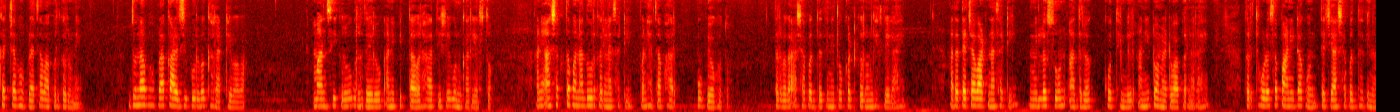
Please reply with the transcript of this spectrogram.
कच्च्या भोपळ्याचा वापर करू नये. जुना भोपळा काळजीपूर्वक घरात ठेवावा. मानसिक रोग हृदयरोग आणि पित्तावर हा अतिशय गुणकारी असतो आणि अशक्तपणा दूर करण्यासाठी पण ह्याचा फार उपयोग होतो. तर बघा अशा पद्धतीने तो कट करून घेतलेला आहे. आता त्याच्या वाटण्यासाठी मी लसूण अद्रक कोथिंबीर आणि टोमॅटो वापरणार आहे. तर थोडंसं पाणी टाकून त्याची अशा पद्धतीनं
